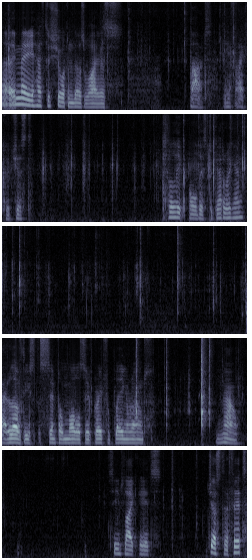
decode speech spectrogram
I may have to shorten those wires, but if I could just click all this together again. I love these simple models, they're great for playing around. Now, Seems like it's just a fit.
